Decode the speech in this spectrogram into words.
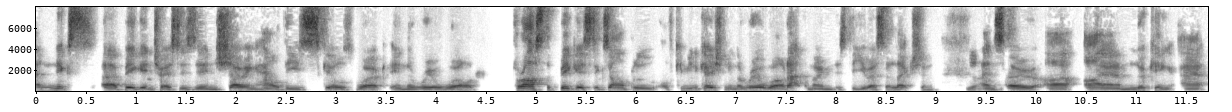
and Nick's uh, big interest is in showing how these skills work in the real world. For us, the biggest example of communication in the real world at the moment is the US election. Yeah. And so uh, I am looking at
